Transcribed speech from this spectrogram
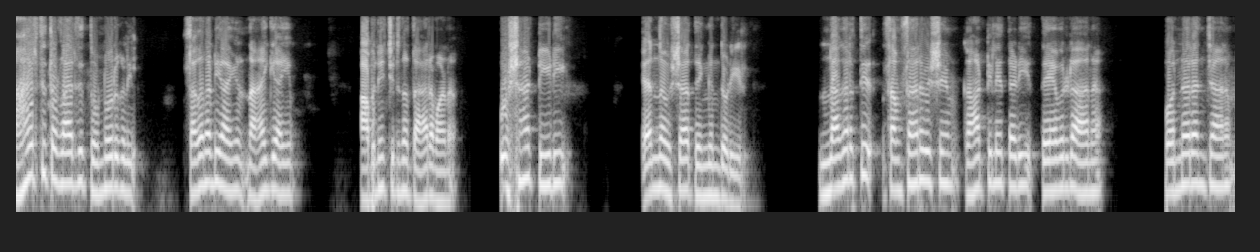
ആയിരത്തി തൊള്ളായിരത്തി തൊണ്ണൂറുകളിൽ സഹനടിയായും നായികയായും അഭിനയിച്ചിരുന്ന താരമാണ് ഉഷ ടി ഡി എന്ന ഉഷ തെങ്ങിൻതൊടിയിൽ. നഗരത്തിൽ സംസാര വിഷയം കാട്ടിലെ തടി തേവരുടെ ആന പൊന്നരഞ്ചാനം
